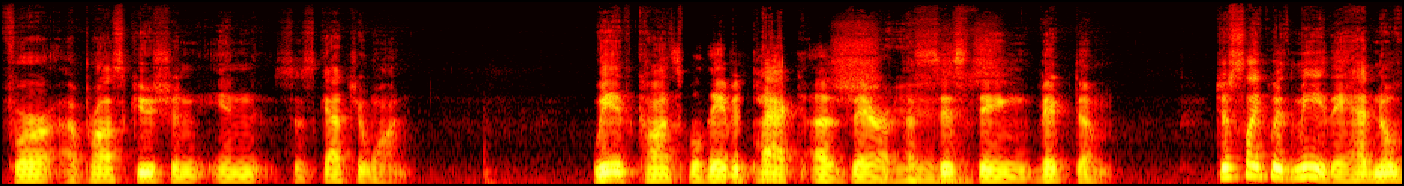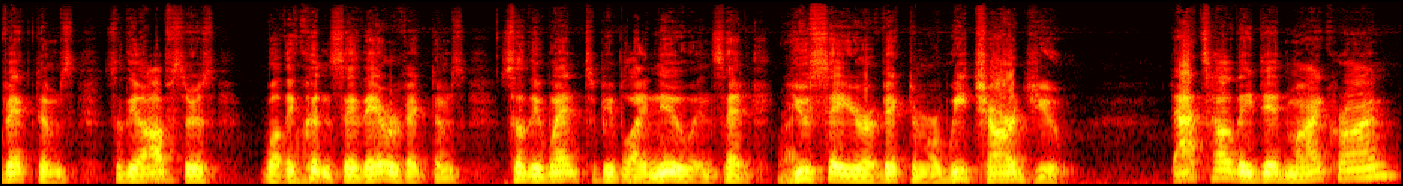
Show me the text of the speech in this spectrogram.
for a prosecution in Saskatchewan. With Constable David Peck as their Jesus. assisting victim. Just like with me, they had no victims. So the officers, well, they couldn't say they were victims. So they went to people I knew and said, You say you're a victim or we charge you. That's how they did my crime.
